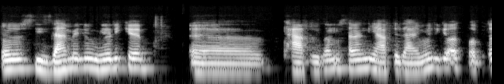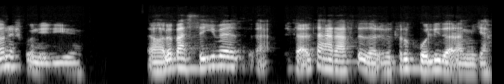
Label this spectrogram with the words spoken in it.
چون 13 میلیون میاری که تقریبا مثلا یه هفته در دیگه باید کاپیتانش کنی دیگه. حالا بستگی به شرط هر هفته داره به طور کلی دارم میگم.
